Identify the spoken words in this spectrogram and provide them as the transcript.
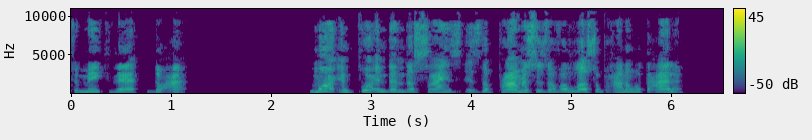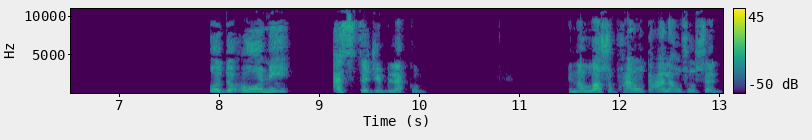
to make that dua. More important than the signs is the promises of Allah subhanahu wa ta'ala. Udu'uni astajib lakum. And Allah subhanahu wa ta'ala also said,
